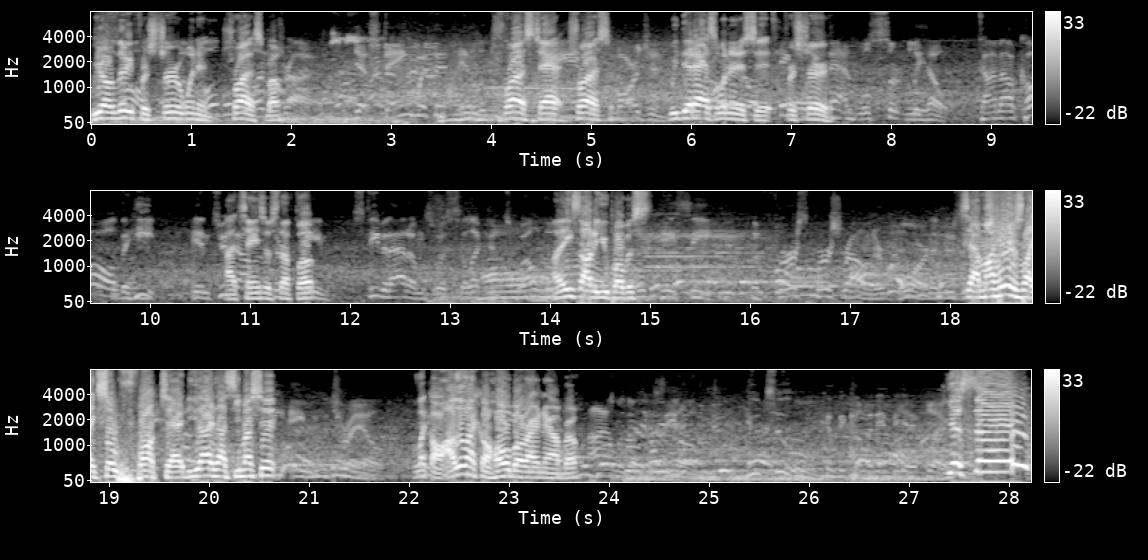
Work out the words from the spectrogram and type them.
We are literally for sure winning. Trust, bro. Warner drive. Yeah, staying with it and looking Trust, expand Trust. We did ass winning this shit, for sure. That will certainly help. Timeout called. The Heat I changed some stuff up. Steven Adams was selected 12th. I think it's out of you, Popus. The first first rounder born in New Zealand. Chad, my hair is like so fucked, Chad. Do you guys not see my shit? A. Like a, I look like a hobo right now, bro. Island of New Zealand. You too can become an NBA player. Yes, sir.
